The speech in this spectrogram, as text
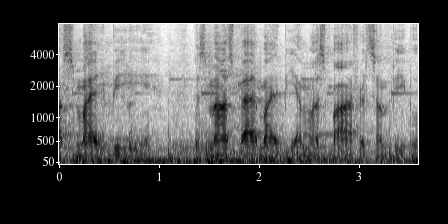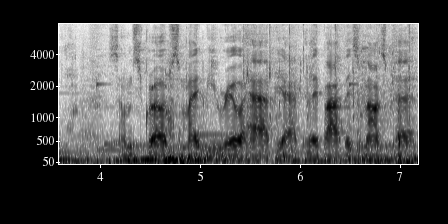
Mouse might be. This mouse pad might be a must buy for some people. Some scrubs might be real happy after they buy this mouse pad.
